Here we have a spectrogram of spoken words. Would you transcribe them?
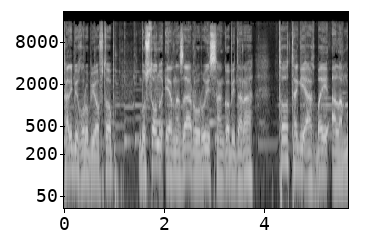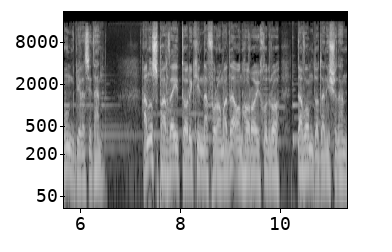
қариби ғуруби офтоб бустону эрназар рӯрӯи сангоби дара то таги ағбаи аламунг бирасиданд. Ҳанӯз пардаи торикӣ нафуромада онҳо роҳи худро давом доданӣ шуданд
